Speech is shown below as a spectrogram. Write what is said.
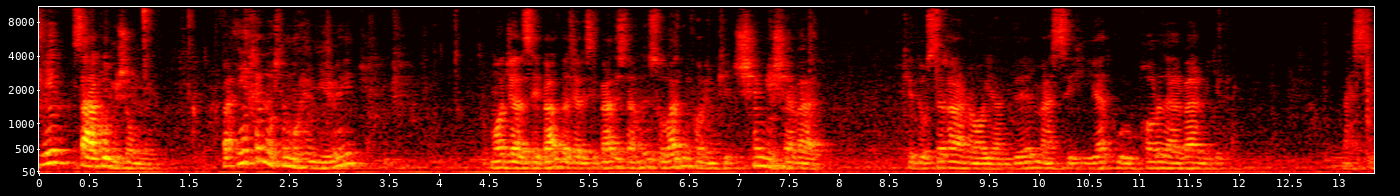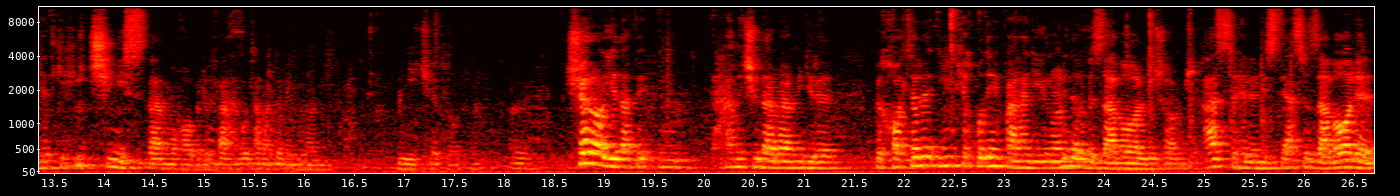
این سرکوب میشه اون و این خیلی نکته مهمیه. ببینید ما جلسه بعد و جلسه بعدش در مورد صحبت می‌کنیم که چه می‌شود که دو سه قرن آینده مسیحیت اروپا رو در بر می‌گیره. مسیحیت که هیچی نیست در مقابل فرهنگ و تمدن یونانی. نیچه چرا یه دفعه این همه چی در بر می‌گیره؟ به خاطر اینکه خود این فرهنگ یونانی داره به زوال دچار میشه. عصر هلنیستی عصر زوال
